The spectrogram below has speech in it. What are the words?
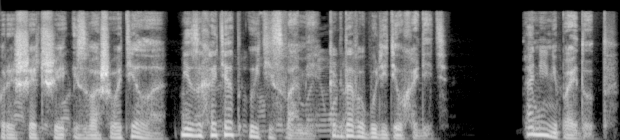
пришедшие из вашего тела, не захотят уйти с вами, когда вы будете уходить. Они не пойдут.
